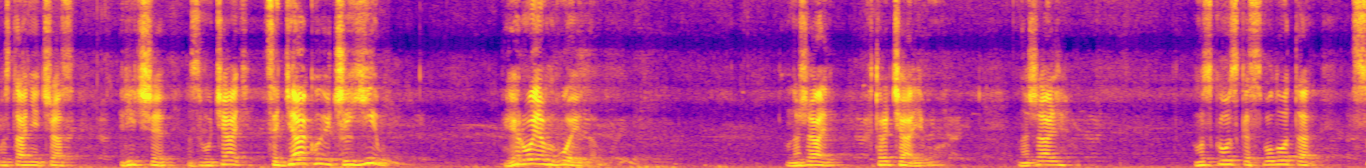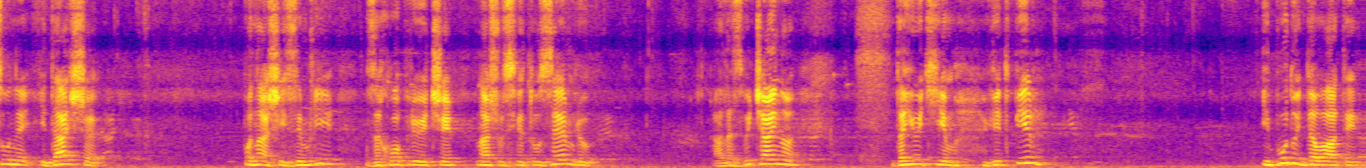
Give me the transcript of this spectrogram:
в останній час рідше звучать. Це дякуючи їм, героям воїнам. На жаль, втрачаємо. На жаль, московська сволота суне і далі по нашій землі, захоплюючи нашу святу землю. Але, звичайно, дають їм відпір і будуть давати.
